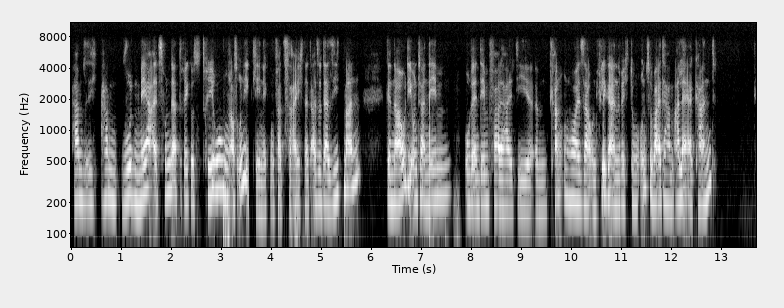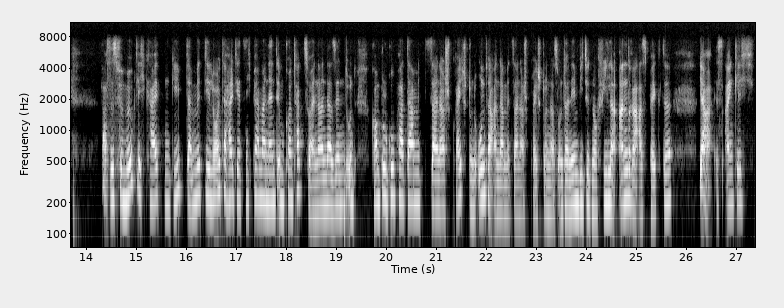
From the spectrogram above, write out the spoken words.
haben sich, haben, wurden mehr als 100 Registrierungen aus Unikliniken verzeichnet. Also da sieht man, genau die Unternehmen oder in dem Fall halt die ähm, Krankenhäuser und Pflegeeinrichtungen und so weiter haben alle erkannt, was es für Möglichkeiten gibt, damit die Leute halt jetzt nicht permanent im Kontakt zueinander sind. Und Compul Group hat da mit seiner Sprechstunde, unter anderem mit seiner Sprechstunde, das Unternehmen bietet noch viele andere Aspekte, ja, ist eigentlich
